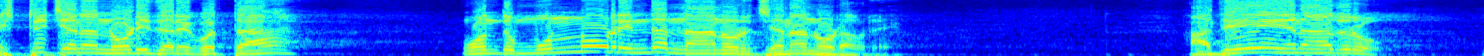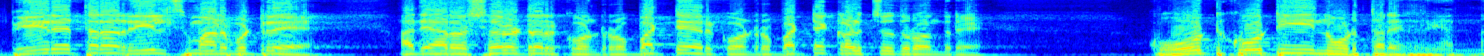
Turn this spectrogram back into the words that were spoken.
ಎಷ್ಟು ಜನ ನೋಡಿದ್ದಾರೆ ಗೊತ್ತಾ? ಒಂದು ಮುನ್ನೂರಿಂದ ನಾನ್ನೂರು ಜನ ನೋಡವ್ರೆ. ಅದೇ ಏನಾದರೂ ಬೇರೆ ಥರ ರೀಲ್ಸ್ ಮಾಡಿಬಿಟ್ರೆ, ಅದ್ಯಾರೋ ಶರ್ಟ್ ಹರ್ಕೊಂಡ್ರು, ಬಟ್ಟೆ ಹರ್ಕೊಂಡ್ರು, ಬಟ್ಟೆ ಕಳಿಸಿದ್ರು ಅಂದರೆ ಕೋಟಿ ಕೋಟಿ ನೋಡ್ತಾರೆ ರೀ ಅನ್ನ.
